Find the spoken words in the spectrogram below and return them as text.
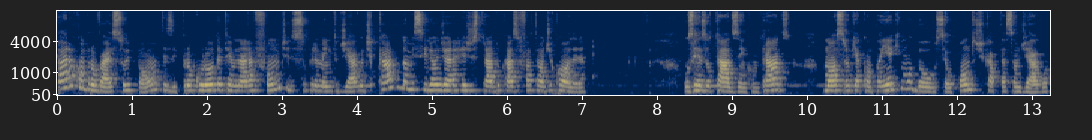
Para comprovar sua hipótese, procurou determinar a fonte de suprimento de água de cada domicílio onde era registrado o caso fatal de cólera. Os resultados encontrados mostram que a companhia que mudou o seu ponto de captação de água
